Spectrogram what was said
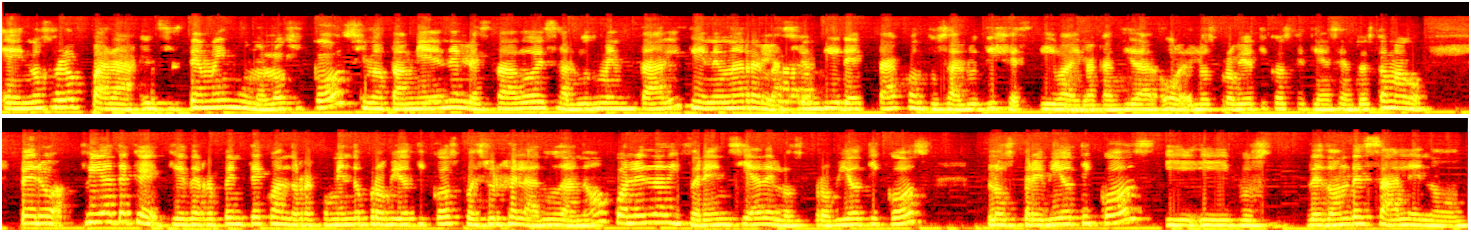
eh, no solo para el sistema inmunológico, sino también el estado de salud mental tiene una relación directa con tu salud digestiva y la cantidad o los probióticos que tienes en tu estómago. Pero fíjate que, que de repente cuando recomiendo probióticos, pues surge la duda, ¿no? ¿Cuál es la diferencia de los probióticos? los prebióticos y, y, pues de dónde salen o,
